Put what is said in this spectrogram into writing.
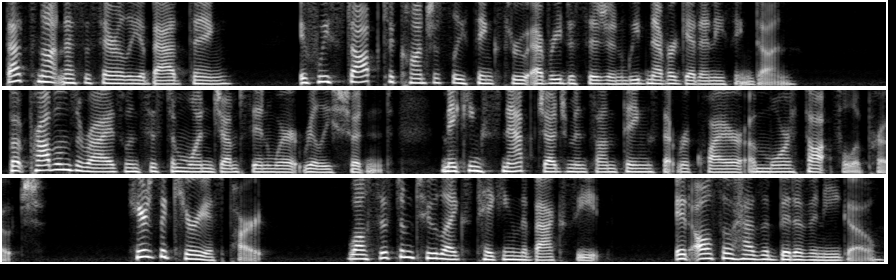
That's not necessarily a bad thing. If we stopped to consciously think through every decision, we'd never get anything done. But problems arise when System 1 jumps in where it really shouldn't, making snap judgments on things that require a more thoughtful approach. Here's the curious part while System 2 likes taking the back seat, it also has a bit of an ego.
